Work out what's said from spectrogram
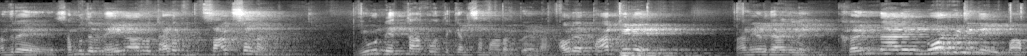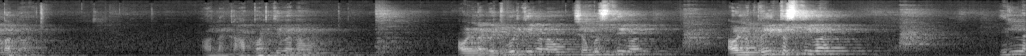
ಅಂದರೆ ಸಮುದ್ರನ ಹೇಗಾದ್ರೂ ದಡ ಸಾಕ್ಸೋಣ ಇವನ್ನ ಎತ್ತಾಕುವಂಥ ಕೆಲಸ ಮಾಡೋದು ಬೇಡ. ಅವನೇ ಪಾಪಿನೇ. ನಾನು ಹೇಳಿದೆ ಆಗಲೇ, ಕಣ್ಣಾರೆ ನೋಡ್ಬಿಟ್ಟಿದ್ದೀವಿ ಪಾಪನ. ಅವನ್ನ ಕಾಪಾಡ್ತೀವ ನಾವು? ಅವಳನ್ನ ಬಿಟ್ಬಿಡ್ತೀವ ನಾವು? ಕ್ಷಮಿಸ್ತೀವ? ಅವಳನ್ನ ಪ್ರೀತಿಸ್ತೀವ? ಇಲ್ಲ.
